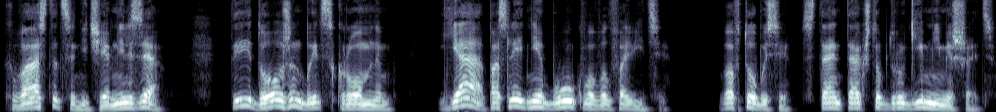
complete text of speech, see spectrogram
«хвастаться ничем нельзя». Ты должен быть скромным. Я — последняя буква в алфавите. В автобусе стань так, чтобы другим не мешать.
